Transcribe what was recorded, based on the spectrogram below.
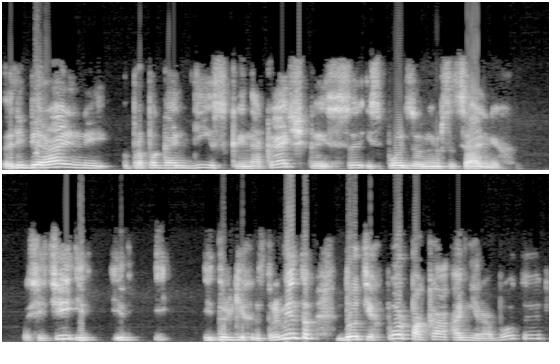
либеральной пропагандистской накачкой с использованием социальных сетей и, и, и других инструментов до тех пор, пока они работают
